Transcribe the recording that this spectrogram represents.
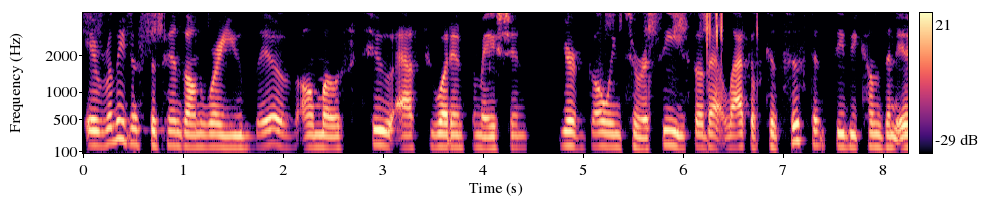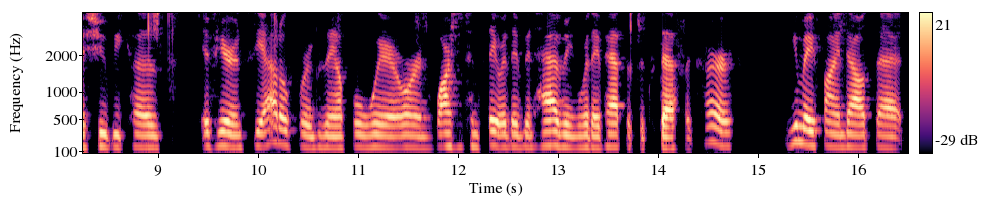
it really just depends on where you live almost too as to what information you're going to receive. So that lack of consistency becomes an issue because if you're in Seattle, for example, where or in Washington State where they've been having where they've had the success occur, you may find out that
